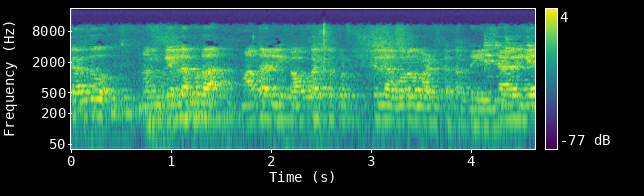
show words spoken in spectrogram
ಕರೆದು ನಮ್ಗೆಲ್ಲ ಕೂಡ ಮಾತಾಡ್ಲಿಕ್ಕೆ ಅವಕಾಶ ಕೊಟ್ಟಿಲ್ಲ ಗೌರವ ಮಾಡಿರ್ತಕ್ಕಂಥ ಈ ಶಾಲೆಗೆ,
